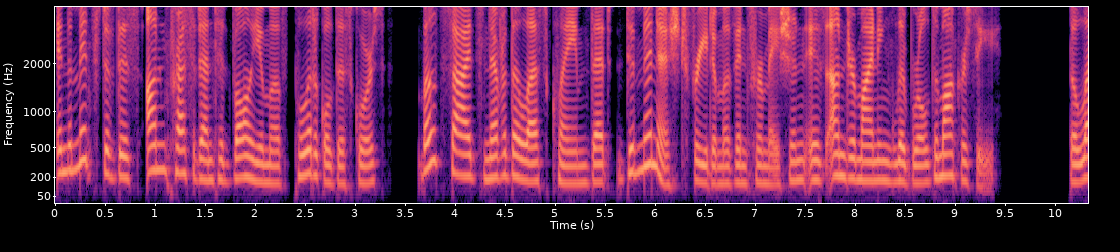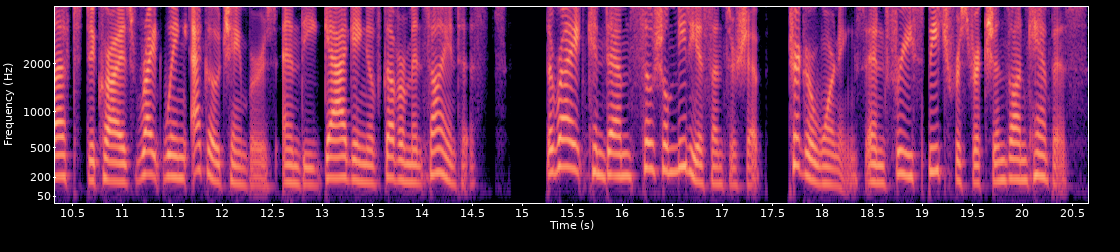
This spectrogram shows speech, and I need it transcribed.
in the midst of this unprecedented volume of political discourse, both sides nevertheless claim that diminished freedom of information is undermining liberal democracy. The left decries right wing echo chambers and the gagging of government scientists. The right condemns social media censorship trigger warnings, and free speech restrictions on campus.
